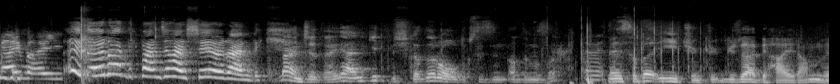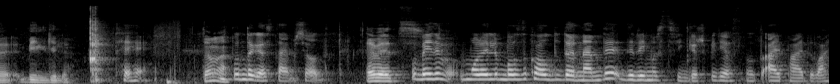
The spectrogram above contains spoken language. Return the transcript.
Bay bay. Evet öğrendik bence her şeyi öğrendik. Bence de yani gitmiş kadar olduk sizin adınıza. Evet. Melisa da iyi çünkü güzel bir hayran ve bilgili. Değil mi? Bunu da göstermiş olduk. Evet. Bu benim moralim bozuk olduğu dönemde Dreamers figür biliyorsunuz Alp abi var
